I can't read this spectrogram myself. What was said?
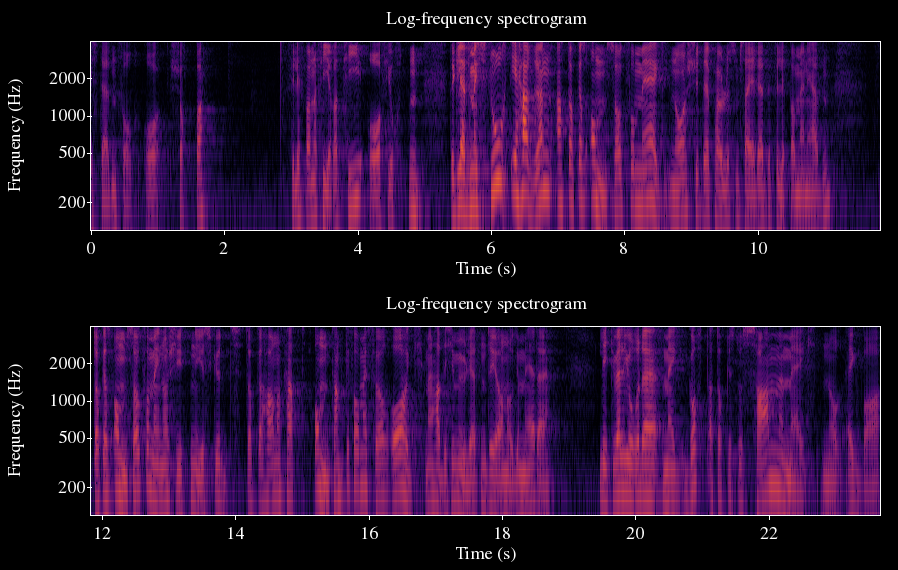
istedenfor å shoppe. Filippane 4, 10 og 14. Det gleder meg stort i Herren at deres omsorg for meg nå Det er Paulus som sier det til Filippa-menigheten. Deres omsorg for meg nå skyter nye skudd. Dere har nok hatt omtanke for meg før òg, men hadde ikke muligheten til å gjøre noe med det. Likevel gjorde det meg godt at dere sto sammen med meg når jeg var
